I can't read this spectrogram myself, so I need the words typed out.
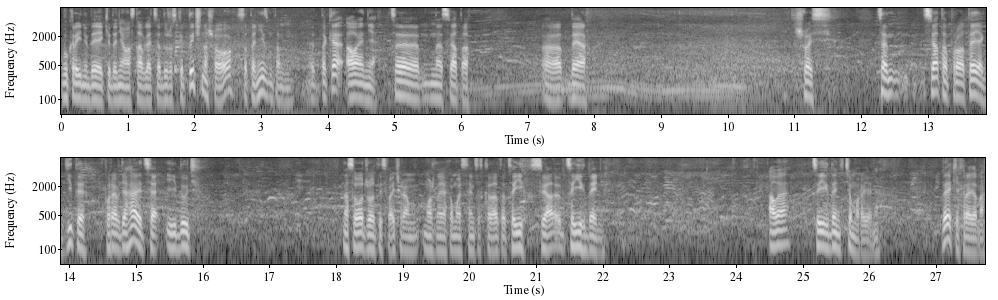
в Україні деякі до нього ставляться дуже скептично, що о, сатанізм там таке, але ні, це не свято, е, де щось. Це свято про те, як діти перевдягаються і йдуть насолоджуватись вечором, можна в якомусь сенсі сказати. Це їх, свя... це їх день. Але це їх день в цьому районі. В деяких районах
